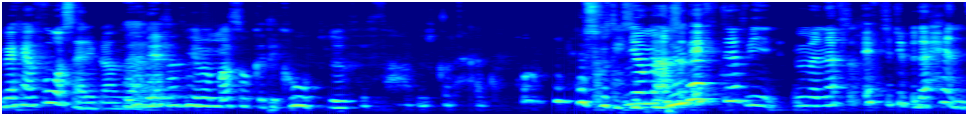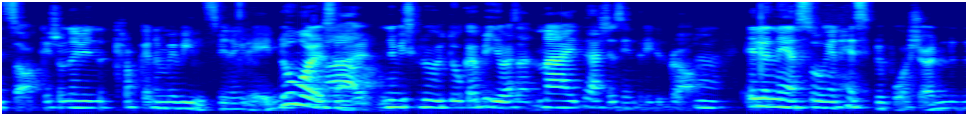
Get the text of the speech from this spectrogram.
Men jag kan få så här ibland. Jag vet att min mamma ska åka till Coop nu. Fy fan, hur ska det här gå? Hon ska ta sig Ja men alltså efter att vi, men efter, efter typ det har hänt saker som när vi krockade med vildsvin och grejer. Då var det så här, Ah. när vi skulle ut och åka bil var det så här, nej det här känns inte riktigt bra. Mm. Eller när jag såg en häst bli påkörd. När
